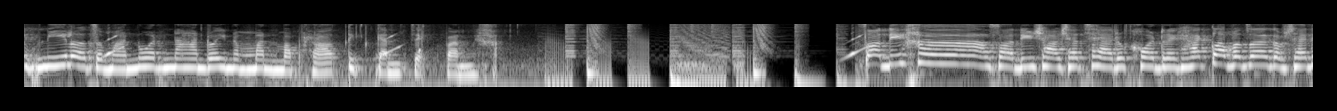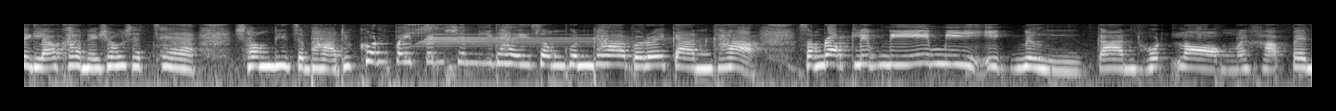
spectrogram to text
ลิปนี้เราจะมานวดหน้าด้วยน้ำมันมะพร้าวติดกัน 7 วันค่ะ สวัสดีค่ะ สวัสดีชาวแชทแชร์ทุกคนนะคะ กลับมาเจอกับแชทอีกแล้วค่ะในช่องแชทแชร์ ช่องที่จะพาทุกคนไปเป็นชนีไทยทรงคุณค่าไปด้วยกันค่ะ สำหรับคลิปนี้มีอีกหนึ่งการทดลองนะคะ เป็น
